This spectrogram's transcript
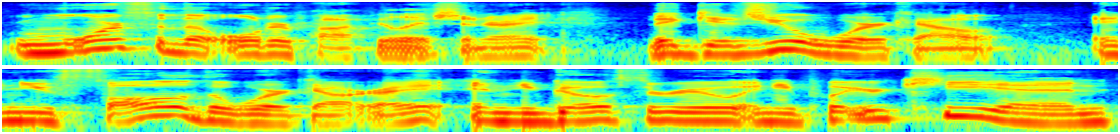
more for the older population, right? They gives you a workout and you follow the workout, right? And you go through and you put your key in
